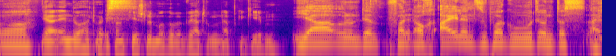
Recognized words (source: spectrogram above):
Oh, ja, Endo hat heute schon Ist- viel schlimmere Bewertungen abgegeben. ja, und der fand auch Island super gut und das. Ach,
